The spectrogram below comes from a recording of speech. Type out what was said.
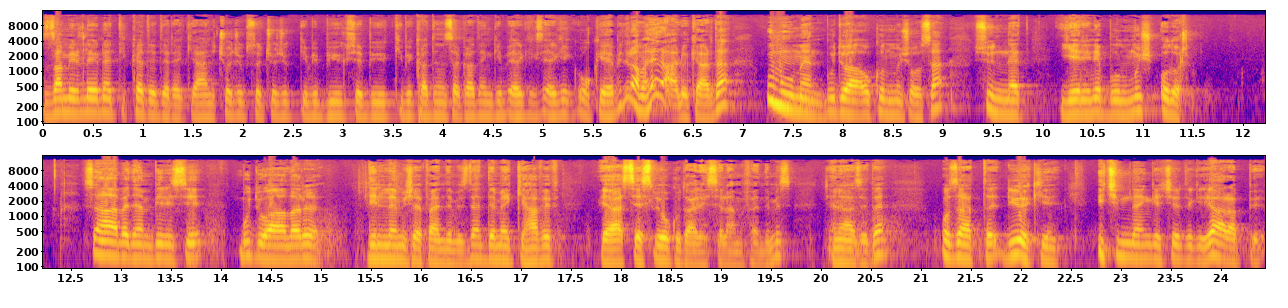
zamirlerine dikkat ederek yani çocuksa çocuk gibi, büyükse büyük gibi, kadınsa kadın gibi, erkekse erkek okuyabilir ama her halükarda umumen bu dua okunmuş olsa sünnet yerini bulmuş olur. Sahabeden birisi bu duaları dinlemiş Efendimiz'den. Demek ki hafif veya sesli okudu aleyhisselam Efendimiz cenazede. O zat da diyor ki içimden geçirdi ki ya Rabbi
